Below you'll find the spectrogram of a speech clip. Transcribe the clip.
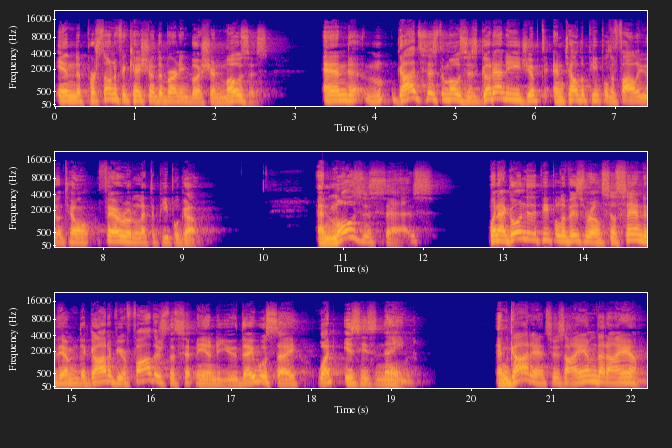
in the personification of the burning bush and Moses. And God says to Moses, go down to Egypt and tell the people to follow you and tell Pharaoh to let the people go. And Moses says, when I go into the people of Israel and shall say unto them, the God of your fathers that sent me unto you, they will say, what is his name? And God answers, I am that I am.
